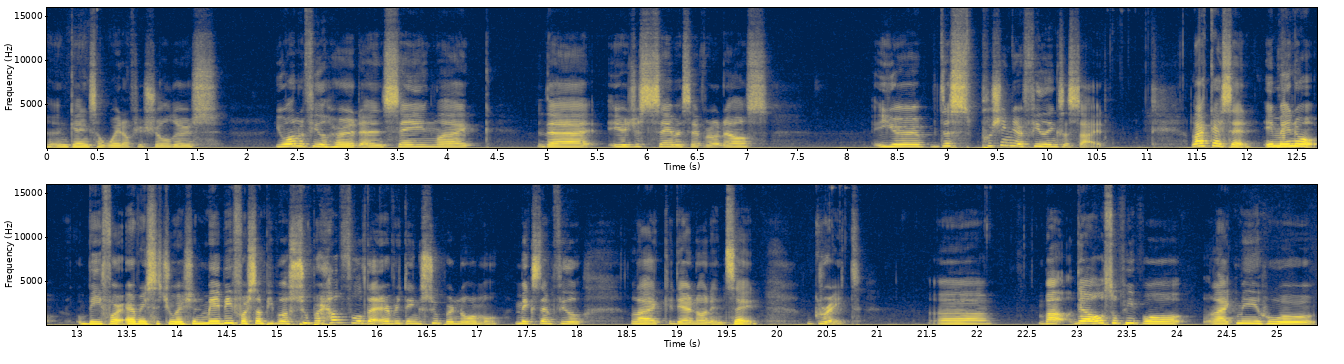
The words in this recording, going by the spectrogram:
and getting some weight off your shoulders. You want to feel heard and saying like that you're just the same as everyone else. You're just pushing your feelings aside. Like i said it may not be for every situation. Maybe for some people, it's super helpful that everything's super normal, makes them feel like they're not insane. Great. Uh, but there are also people like me who,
